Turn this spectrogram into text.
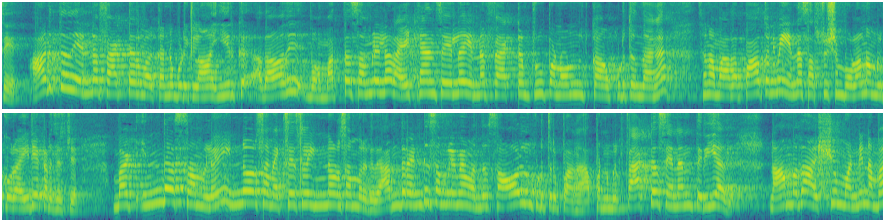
சரி அடுத்தது என்ன ஃபேக்டர் கண்டுபிடிக்கலாம்? இருக்க அதாவது மற்ற சம்லையில் ரைட் ஹேண்ட் சைடில் என்ன ஃபேக்டர் ப்ரூவ் பண்ணணும்னு கொடுத்துருந்தாங்க. ஸோ நம்ம அதை பார்த்தோன்னே என்ன சப்ஸ்டியூஷன் போகலாம் நம்மளுக்கு ஒரு ஐடியா கிடச்சிருச்சு. பட் இந்த சம்லையும் இன்னொரு சம் எக்ஸசைஸில் இன்னொரு சம் இருக்குது. அந்த ரெண்டு சம்லையுமே வந்து சால்வ்னு கொடுத்துருப்பாங்க. அப்போ நம்மளுக்கு ஃபேக்டர்ஸ் என்னன்னு தெரியாது. நாம் தான் அஷ்யூம் பண்ணி நம்ம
